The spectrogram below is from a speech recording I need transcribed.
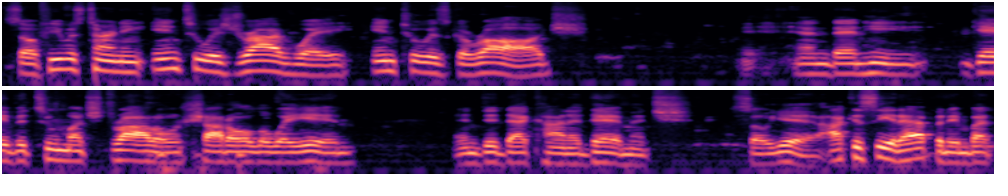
So if he was turning into his driveway, into his garage, and then he gave it too much throttle, shot all the way in, and did that kind of damage. So yeah, I could see it happening, but."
